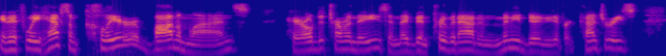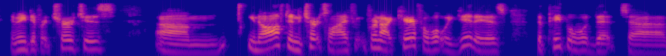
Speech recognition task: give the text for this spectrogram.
And if we have some clear bottom lines Harold determined these, and they've been proven out in many, many different countries, in many different churches. Um, you know, often in church life, if we're not careful, what we get is the people that uh,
